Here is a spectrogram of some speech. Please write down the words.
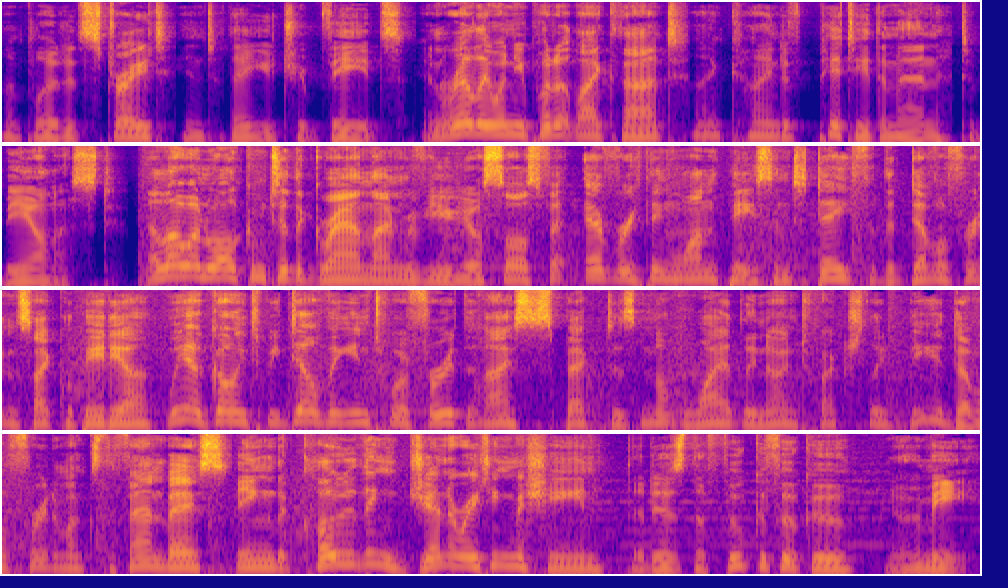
uploaded straight into their YouTube feeds. And really, when you put it like that, I kind of pity the men, to be honest. Hello and welcome to the Grand Line Review, your source for everything One Piece, and today for the Devil Fruit Encyclopedia, we are going to be delving into a fruit that I suspect is not widely known to actually be a devil fruit amongst the fanbase, being the clothing generating machine that is the Fukufuku no Mi.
